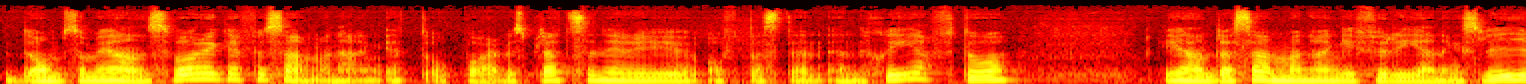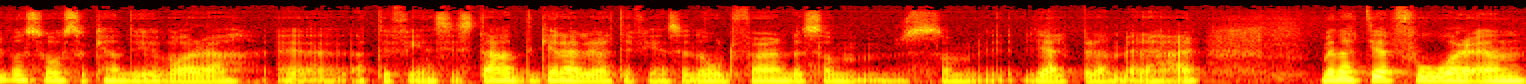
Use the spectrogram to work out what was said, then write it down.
de som är ansvariga för sammanhanget. Och på arbetsplatsen är det ju oftast en, en chef då. I andra sammanhang i föreningsliv och så, så kan det ju vara eh, att det finns i stadgar eller att det finns en ordförande som, som hjälper en med det här. Men att jag får en,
